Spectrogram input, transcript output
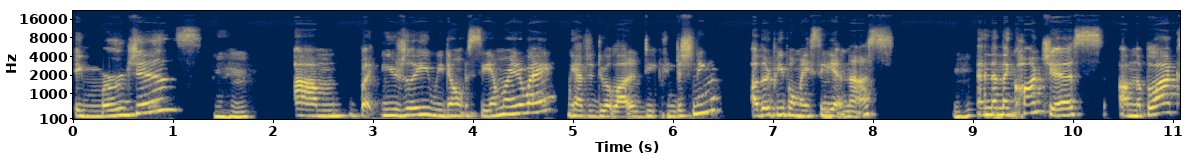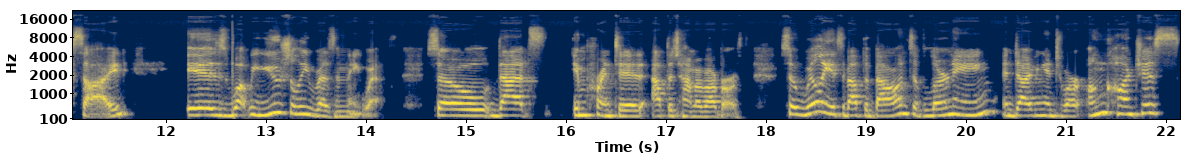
emerges. Mm-hmm. Um, but usually we don't see them right away. We have to do a lot of deconditioning. Other people may see mm-hmm. it in us. Mm-hmm. And then the conscious on the black side is what we usually resonate with. So that's imprinted at the time of our birth. So really it's about the balance of learning and diving into our unconscious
